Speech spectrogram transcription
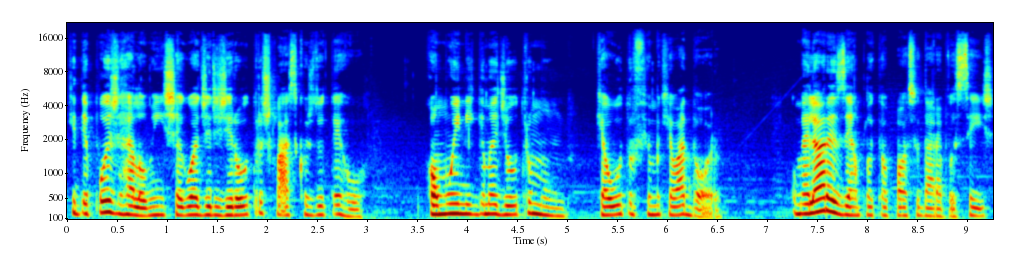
que depois de Halloween chegou a dirigir outros clássicos do terror, como O Enigma de Outro Mundo, que é outro filme que eu adoro. O melhor exemplo que eu posso dar a vocês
